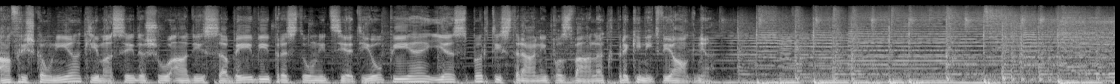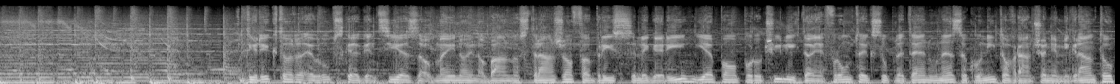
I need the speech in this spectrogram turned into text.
Afriška unija, ki ima sedež v Addis Abebi, prestolnici Etiopije, je sprti strani pozvala k prekinitvi ognja. Direktor Evropske agencije za obmejno in obalno stražo Fabrice Legeri je po poročilih, da je Frontex upleten v nezakonito vračanje migrantov,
